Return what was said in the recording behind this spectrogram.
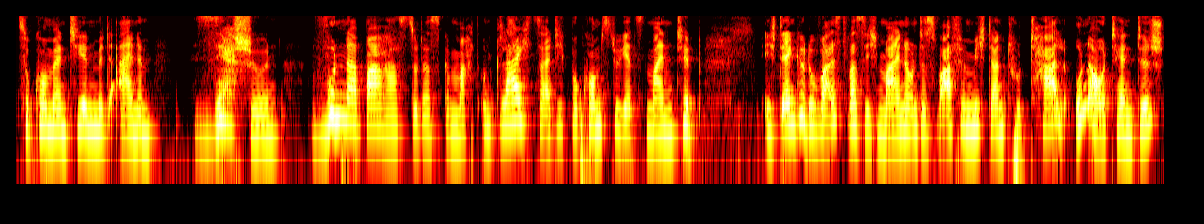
zu kommentieren mit einem sehr schön. Wunderbar hast du das gemacht. Und gleichzeitig bekommst du jetzt meinen Tipp. Ich denke, du weißt, was ich meine. Und es war für mich dann total unauthentisch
